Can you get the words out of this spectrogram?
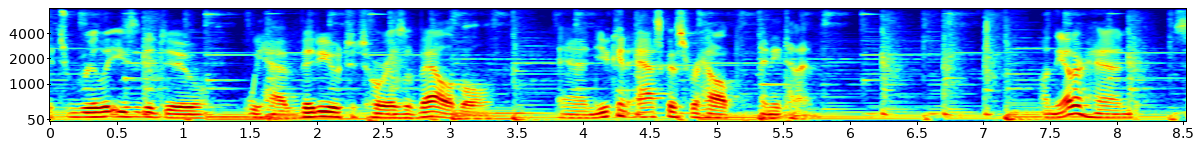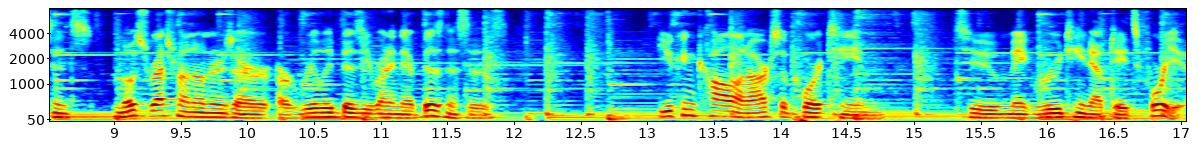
It's really easy to do, we have video tutorials available, and you can ask us for help anytime. On the other hand, since most restaurant owners are, are really busy running their businesses, you can call on our support team to make routine updates for you.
